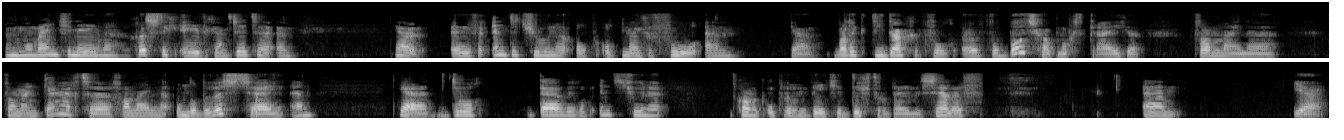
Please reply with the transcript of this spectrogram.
een momentje nemen, rustig even gaan zitten en ja, even in te tunen op, op mijn gevoel en ja, wat ik die dag voor, uh, voor boodschap mocht krijgen van mijn, uh, van mijn kaarten, van mijn onderbewustzijn. En ja, door daar weer op in te tunen, kwam ik ook weer een beetje dichter bij mezelf. En ja,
